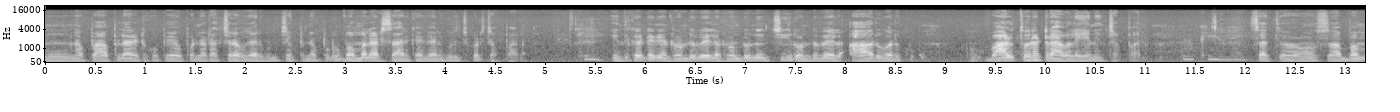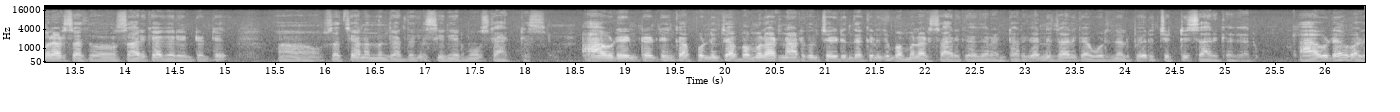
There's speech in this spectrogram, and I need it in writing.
నా పాపులారిటీకి ఉపయోగపడిన రచ్చరవి గారి గురించి చెప్పినప్పుడు బొమ్మలాటి సారిక గారి గురించి కూడా చెప్పాలి. ఎందుకంటే నేను రెండు వేల రెండు నుంచి రెండు వేల ఆరు వరకు వాళ్ళతోనే ట్రావెల్ అయ్యానని చెప్పాలి. సత్య సత్ సారిక గారు ఏంటంటే సత్యానందం గారి దగ్గర సీనియర్ మోస్ట్ యాక్ట్రెస్ ఆవిడ ఏంటంటే ఇంకా అప్పటి నుంచి ఆ బొమ్మలాట నాటకం చేయడం దగ్గర నుంచి బొమ్మలాట సారిక గారు అంటారు. కానీ నిజానికి ఆ ఒరిజినల్ పేరు చెట్టి సారిక గారు. ఆవిడ వాళ్ళ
